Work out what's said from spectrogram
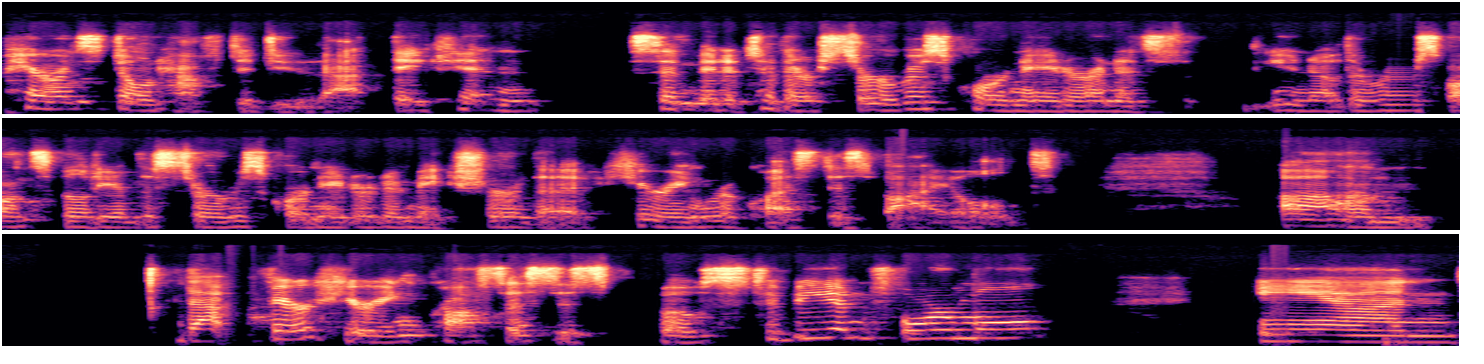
parents don't have to do that. They can submit it to their service coordinator and it's you know the responsibility of the service coordinator to make sure the hearing request is filed. Um, that fair hearing process is supposed to be informal and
